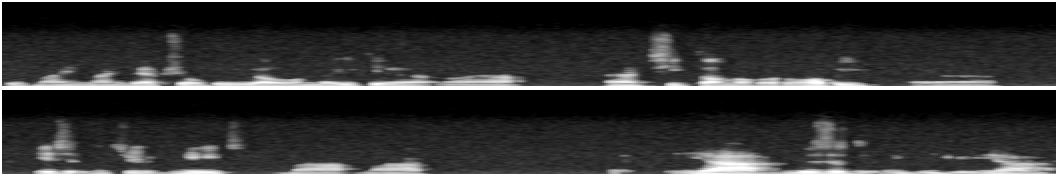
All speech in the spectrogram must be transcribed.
Dus mijn, mijn webshop is wel een beetje, nou ja, hè, ik zie het dan nog als hobby. Uh, is het natuurlijk niet, maar, maar ja, dus het, ja,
